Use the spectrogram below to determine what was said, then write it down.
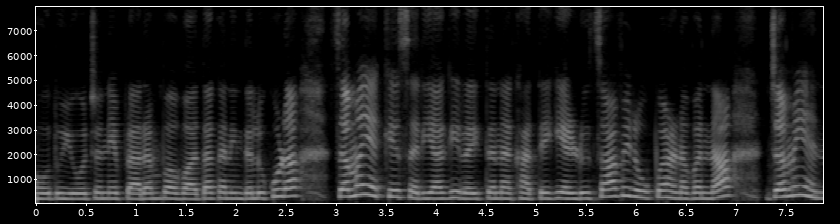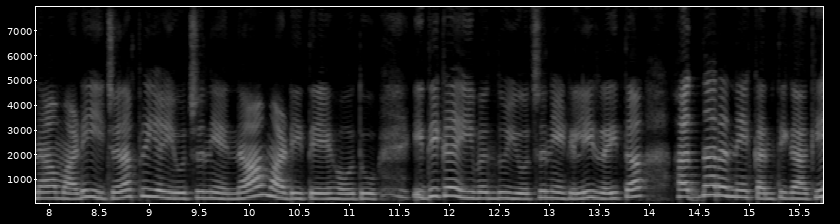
ಹೌದು, ಯೋಜನೆ ಪ್ರಾರಂಭವಾದಾಗನಿಂದಲೂ ಕೂಡ ಸಮಯಕ್ಕೆ ಸರಿಯಾಗಿ ರೈತನ ಖಾತೆಗೆ ಎರಡು ಸಾವಿರ ರೂಪಾಯಿ ಹಣವನ್ನು ಜಮೆಯನ್ನ ಮಾಡಿ ಜನಪ್ರಿಯ ಯೋಜನೆಯನ್ನ ಮಾಡಿದೆ. ಹೌದು, ಇದೀಗ ಈ ಒಂದು ಯೋಜನೆಯಲ್ಲಿ ರೈತ ಹದಿನಾರನೇ ಕಂತಿಗಾಗಿ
